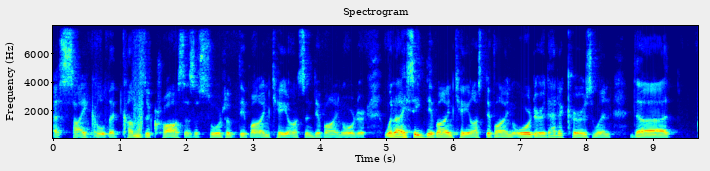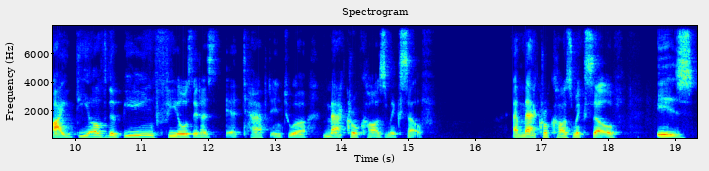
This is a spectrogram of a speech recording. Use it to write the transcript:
a cycle that comes across as a sort of divine chaos and divine order. When I say divine chaos, divine order, that occurs when the idea of the being feels it has uh, tapped into a macrocosmic self. A macrocosmic self is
